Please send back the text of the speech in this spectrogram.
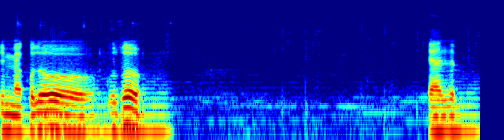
Dinme kulu, kuzu. Geldim.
